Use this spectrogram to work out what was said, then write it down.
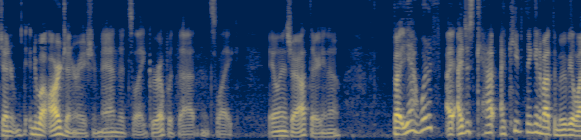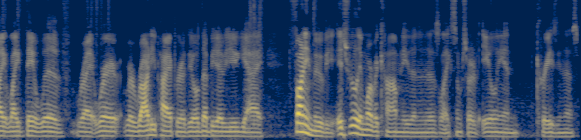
gener- into our generation, man. That's like grew up with that. It's like aliens are out there, you know. But yeah, what if I, I just kept, I keep thinking about the movie like like They Live, right? Where where Roddy Piper, the old WWE guy, funny movie. It's really more of a comedy than it is like some sort of alien craziness.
